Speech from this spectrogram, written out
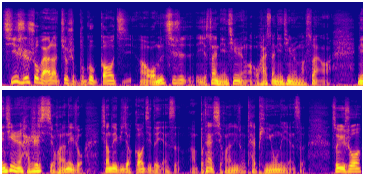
其实说白了就是不够高级啊。我们其实也算年轻人啊，我还算年轻人吗？算啊，年轻人还是喜欢那种相对比较高级的颜色啊，不太喜欢那种太平庸的颜色。所以说，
